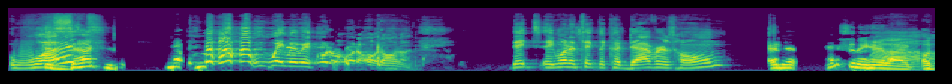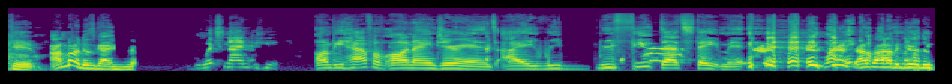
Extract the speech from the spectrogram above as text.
What? Exactly. wait, wait, wait. Hold on, hold on, hold on, hold on. They they want to take the cadavers home. And then I'm sitting here wow. like, okay, I know this guy. Which nine? On behalf of all Nigerians, I re- refute that statement. like, That's why I had to give it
